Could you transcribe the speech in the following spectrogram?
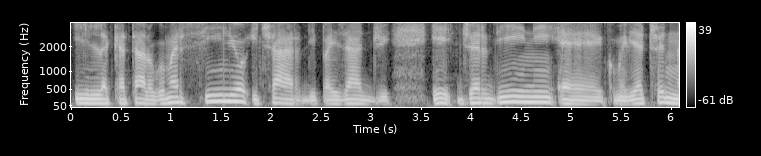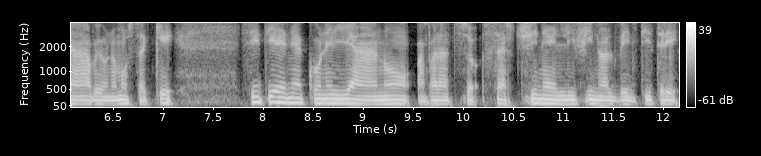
il catalogo Marsilio, i ciardi, paesaggi e giardini, eh, come vi accennavo, è una mostra che si tiene a Conegliano a Palazzo Sarcinelli fino al 23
